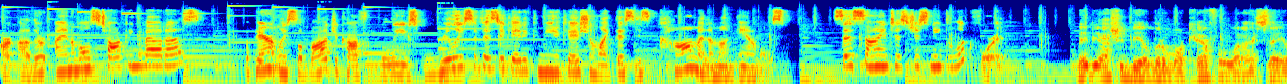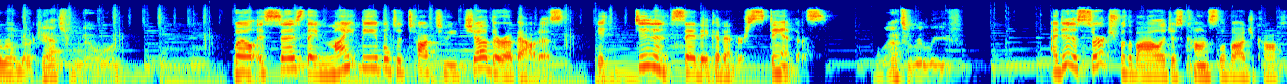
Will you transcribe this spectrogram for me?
are other animals talking about us? Apparently, Slobodchikoff believes really sophisticated communication like this is common among animals. Says scientists just need to look for it. Maybe I should be a little more careful what I say around our cats from now on. Well, it says they might be able to talk to each other about us. It didn't say they could understand us. Well, that's a relief. I did a search for the biologist Con Slobodchikoff.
